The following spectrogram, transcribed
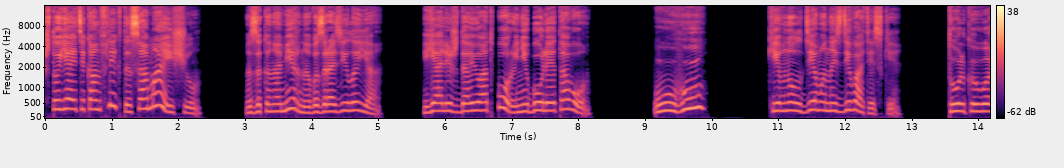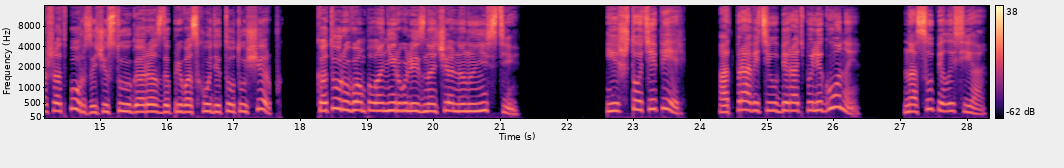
что я эти конфликты сама ищу», закономерно возразила я. «Я лишь даю отпор, и не более того». «Угу!» кивнул демон издевательски. Только ваш отпор зачастую гораздо превосходит тот ущерб, который вам планировали изначально нанести. И что теперь? Отправить и убирать полигоны? Насупилась я.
